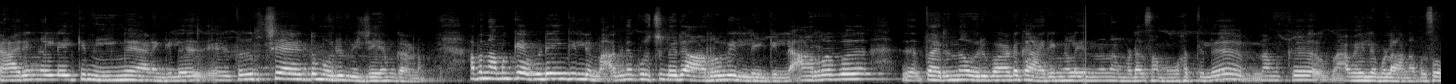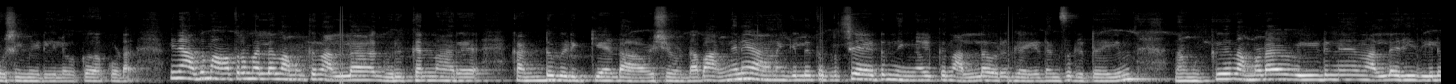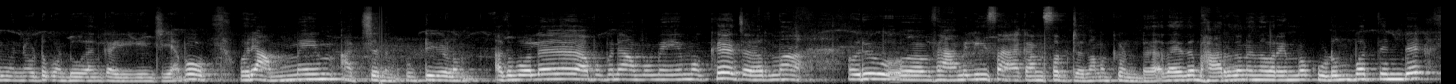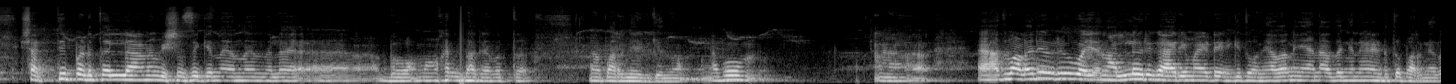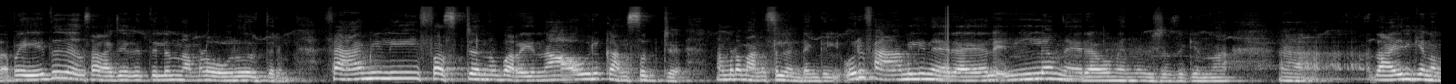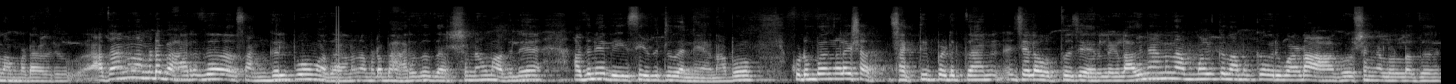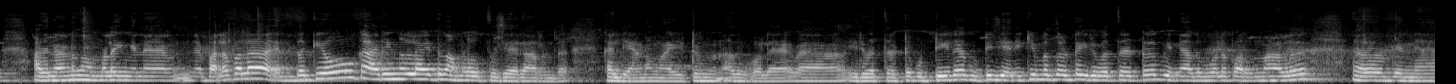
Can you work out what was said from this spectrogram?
കാര്യങ്ങളിലേക്ക് നീങ്ങുകയാണെങ്കിൽ തീർച്ചയായിട്ടും ഒരു വിജയം കാണും. അപ്പം നമുക്ക് എവിടെയെങ്കിലും അതിനെക്കുറിച്ചുള്ളൊരു അറിവില്ലെങ്കിൽ അറിവ് തരുന്ന ഒരുപാട് കാര്യങ്ങൾ ഇന്ന് നമ്മുടെ സമൂഹത്തിൽ നമുക്ക് അവൈലബിൾ ആണ്. അപ്പോൾ സോഷ്യൽ മീഡിയയിലൊക്കെ കൂടെ. പിന്നെ അത് മാത്രമല്ല നമുക്ക് നല്ല ഗുരുക്കന്മാരെ കണ്ടുപിടിക്കേണ്ട ആവശ്യമുണ്ട്. അപ്പോൾ അങ്ങനെയാണെങ്കിൽ തീർച്ചയായിട്ടും നിങ്ങൾക്ക് നല്ല ഒരു ഗൈഡൻസ് കിട്ടുകയും നമുക്ക് നമ്മുടെ വീടിനെ നല്ല രീതിയിൽ മുന്നോട്ട് കൊണ്ടുപോകാൻ കഴിയുകയും ചെയ്യാം. അപ്പോൾ ഒരു അമ്മയും അച്ഛനും കുട്ടികളും അതുപോലെ അപ്പൂപ്പനും അമ്മൂമ്മയും ഒക്കെ ചേർന്ന ഒരു ഫാമിലി കൺസെപ്റ്റ് നമുക്കുണ്ട്. അതായത് ഭാരതം എന്ന് പറയുമ്പോൾ കുടുംബത്തിന്റെ ശക്തിപ്പെടുത്തലിലാണ് വിശ്വസിക്കുന്നതെന്ന് ഇന്നലെ മോഹൻ ഭഗവത് പറഞ്ഞിരിക്കുന്നു. അപ്പോൾ അത് വളരെ ഒരു നല്ലൊരു കാര്യമായിട്ട് എനിക്ക് തോന്നി. അതാണ് ഞാൻ അതിങ്ങനെ എടുത്ത് പറഞ്ഞത്. അപ്പോൾ ഏത് സാഹചര്യത്തിലും നമ്മൾ ഓരോരുത്തരും ഫാമിലി ഫസ്റ്റ് എന്ന് പറയുന്ന ആ ഒരു കൺസെപ്റ്റ് നമ്മുടെ മനസ്സിലുണ്ടെങ്കിൽ ഒരു ഫാമിലി നേരായാൽ എല്ലാം നേരാവുമെന്ന് വിശ്വസിക്കുന്ന അതായിരിക്കണം നമ്മുടെ ഒരു അതാണ് നമ്മുടെ ഭാരത സങ്കല്പവും അതാണ് നമ്മുടെ ഭാരത ദർശനവും. അതിലെ അതിനെ ബേസ് ചെയ്തിട്ട് തന്നെയാണ്. അപ്പോൾ കുടുംബങ്ങളെ ശക്തിപ്പെടുത്താൻ ചില ഒത്തുചേരലുകൾ അതിനാണ് നമ്മൾക്ക് നമുക്ക് ഒരുപാട് ആഘോഷങ്ങളുള്ളത്. അതിനാണ് നമ്മളിങ്ങനെ പല പല എന്തൊക്കെയോ കാര്യങ്ങളിലായിട്ട് നമ്മൾ ഒത്തുചേരാറുണ്ട്. കല്യാണമായിട്ടും അതുപോലെ ഇരുപത്തെട്ട് കുട്ടിയുടെ കുട്ടി ജനിക്കുമ്പോൾ തൊട്ട് ഇരുപത്തെട്ട് പിന്നെ അതുപോലെ പിറന്നാൾ പിന്നെ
